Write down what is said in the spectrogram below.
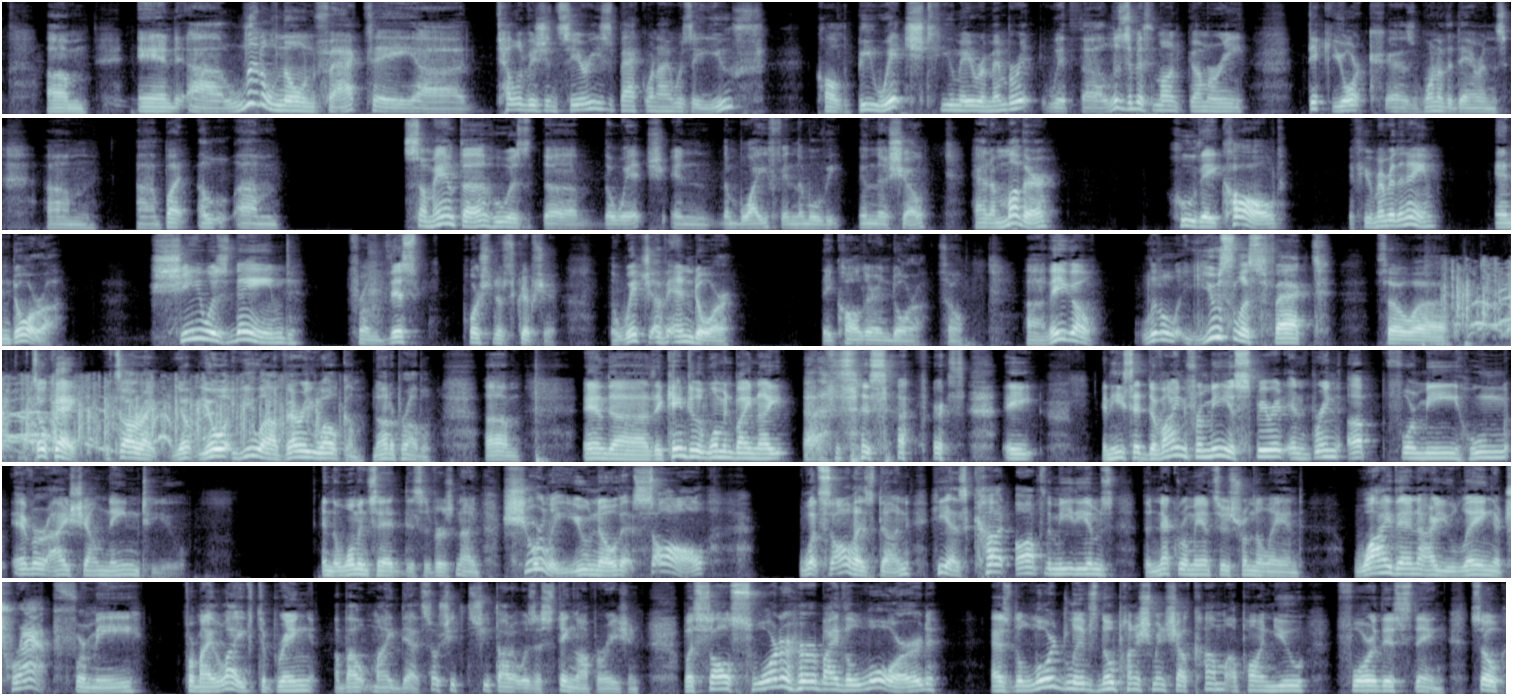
Um, and a little known fact a uh, television series back when I was a youth called Bewitched. You may remember it with uh, Elizabeth Montgomery, Dick York as one of the Darrins. Um, uh, but uh, um, Samantha, who was the the witch in the wife in the movie in the show, had a mother who they called, if you remember the name, Endora. She was named from this portion of scripture. The witch of Endor, they called her Endora. So uh, there you go. Little useless fact. So uh, it's okay. It's all right. You, you, you are very welcome. Not a problem. Um, and uh, they came to the woman by night. Uh, this is verse 8. And he said, Divine from me a spirit, and bring up for me whomever I shall name to you. And the woman said, This is verse 9, Surely you know that Saul, what Saul has done, he has cut off the mediums, the necromancers from the land. Why then are you laying a trap for me, for my life, to bring about my death? So she, she thought it was a sting operation. But Saul swore to her by the Lord as the Lord lives, no punishment shall come upon you for this thing. So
